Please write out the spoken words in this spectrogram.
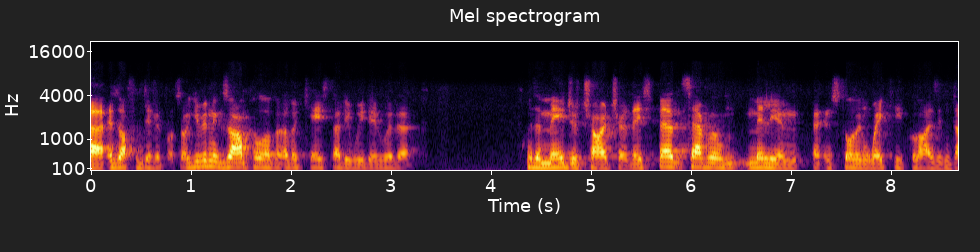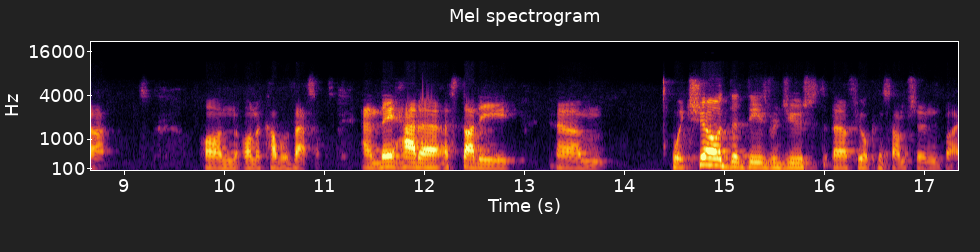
uh, is often difficult. So I'll give you an example of, of a case study we did with a with a major charter. They spent several million installing wake equalizing ducts on on a couple of vessels, and they had a, a study um, which showed that these reduced uh, fuel consumption by,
